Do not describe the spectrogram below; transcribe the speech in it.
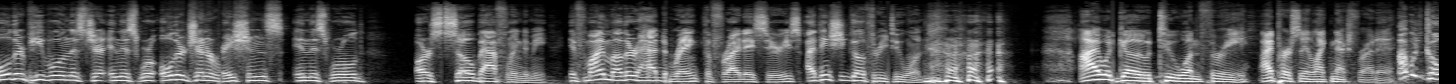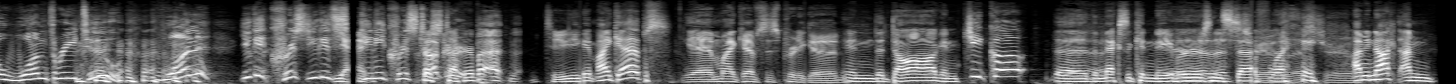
Older people in this in this world, older generations in this world, are so baffling to me. If my mother had to rank the Friday series, I think she'd go three, two, one. I would go two one three. I personally like next Friday. I would go one, three, two. one. You get Chris. You get Yeah, skinny Chris, Chris Tucker. Tucker, but uh, two you get Mike Epps Yeah, Mike Epps is pretty good. and the dog and Chico, the the Mexican neighbors and that's stuff. true, like, that's true. I mean, not. I'm.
